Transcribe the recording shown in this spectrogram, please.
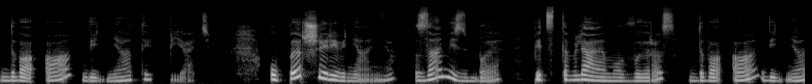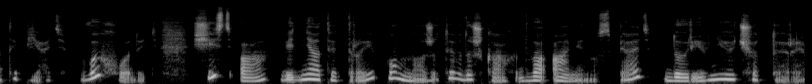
2а відняти 5. У перше рівняння замість b підставляємо вираз 2а відняти 5. Виходить 6а відняти 3 помножити в дужках 2а мінус 5 дорівнює 4.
